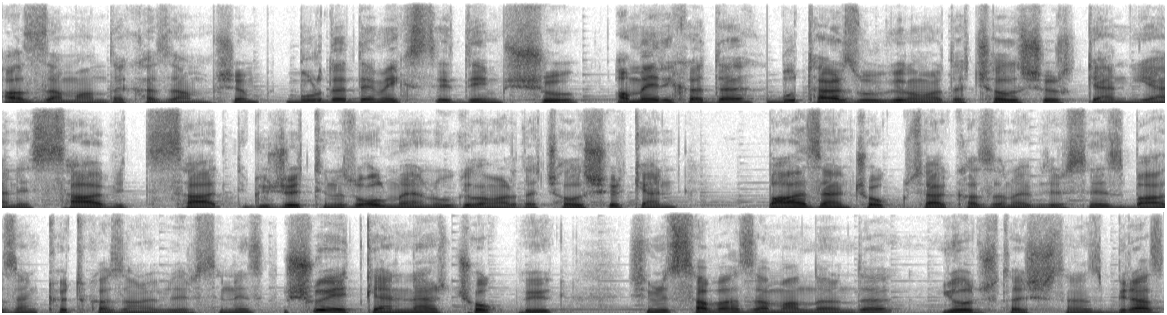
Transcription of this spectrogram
az zamanda kazanmışım. Burada demek istediğim şu. Amerika'da bu tarz uygulamalarda çalışırken yani sabit saatlik ücretiniz olmayan uygulamalarda çalışırken Bazen çok güzel kazanabilirsiniz, bazen kötü kazanabilirsiniz. Şu etkenler çok büyük. Şimdi sabah zamanlarında yolcu taşırsanız biraz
